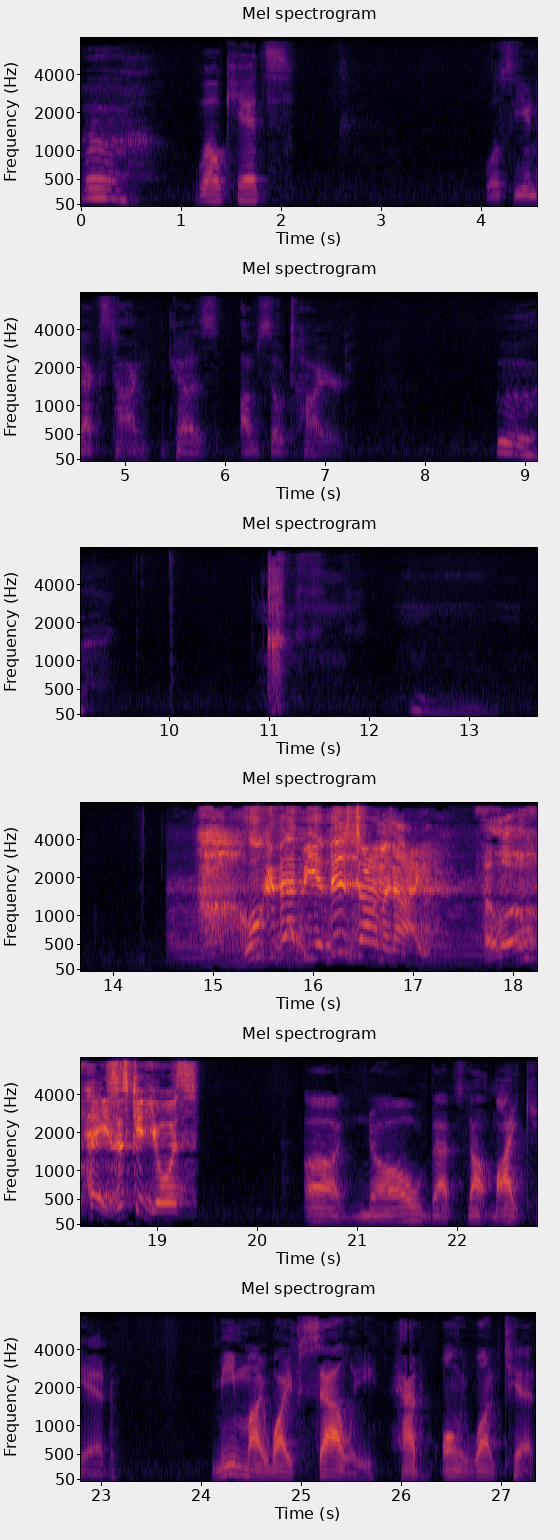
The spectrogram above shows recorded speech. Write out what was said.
well, kids, we'll see you next time because I'm so tired. Who could that be at this time of night? Hello? Hey, is this kid yours? Uh, no, that's not my kid. Me and my wife, Sally, had only one kid.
